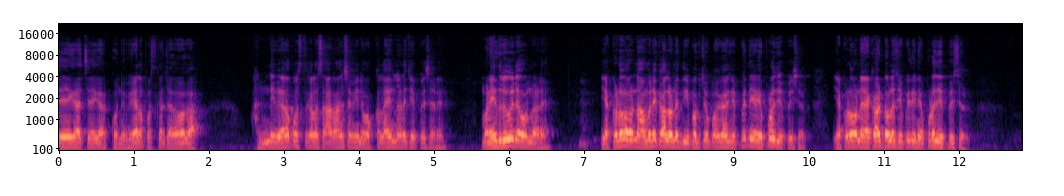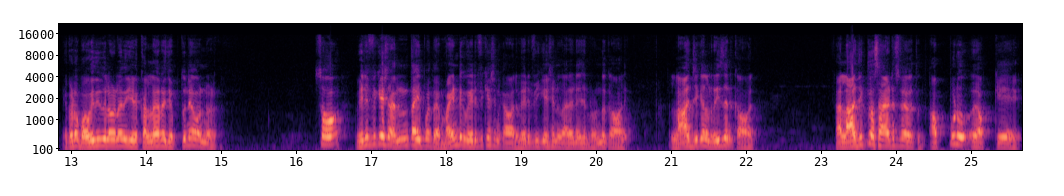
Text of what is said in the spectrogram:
చేయగా చేయగా కొన్ని వేల పుస్తకాలు చదవగా అన్ని వేల పుస్తకాల సారాంశం ఈయన ఒక్క లైన్లోనే చెప్పేశాడే. మన ఎదురుగానే ఉన్నాడే. ఎక్కడో ఉన్న అమెరికాలో ఉన్న దీపక్ చోప్రా గారు చెప్పింది నేను ఎప్పుడో చెప్పేశాడు. ఎక్కడో ఉన్న ఎకాటోలో చెప్పింది నేను ఎప్పుడో చెప్పేశాడు. ఎక్కడో భవిధిలో ఉన్నది ఈయన కల్లారా చెప్తూనే ఉన్నాడు. సో వెరిఫికేషన్ అంతా అయిపోతాయి. మైండ్కి వెరిఫికేషన్ కావాలి. వెరిఫికేషన్ వ్యాలిడేషన్ రెండు కావాలి. లాజికల్ రీజన్ కావాలి. ఆ లాజిక్తో సాటిస్ఫై అవుతుంది. అప్పుడు ఓకే.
